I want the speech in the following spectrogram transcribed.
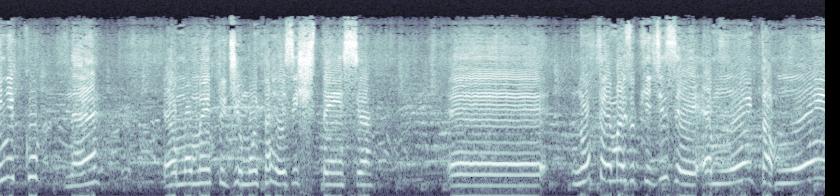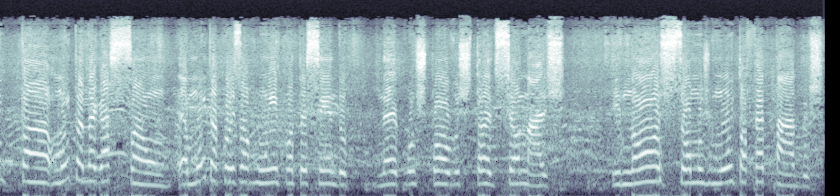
único, né? É um momento de muita resistência, é, não tem mais o que dizer. É muita, muita, muita negação. É muita coisa ruim acontecendo né, com os povos tradicionais. E nós somos muito afetados.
